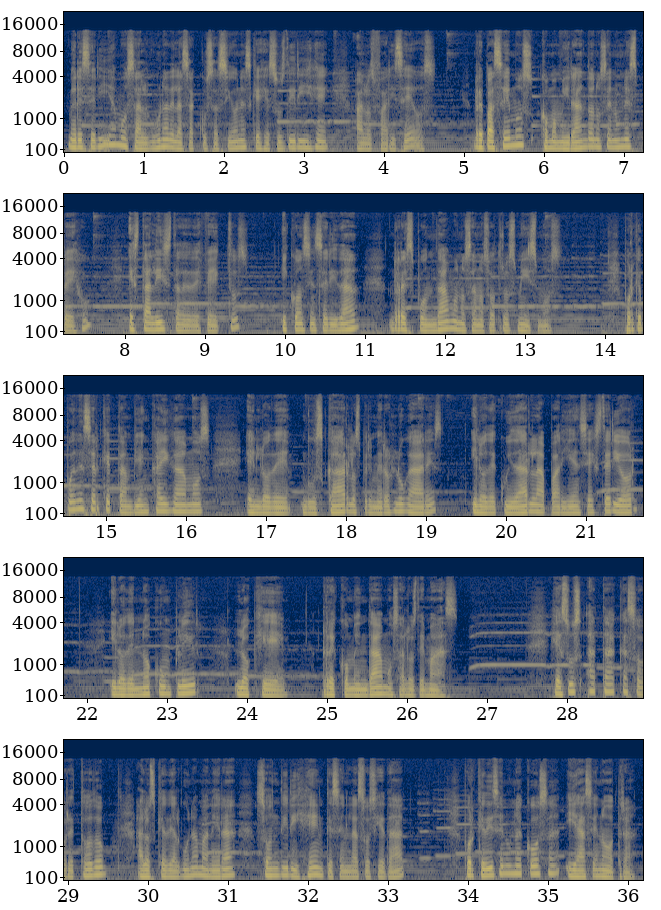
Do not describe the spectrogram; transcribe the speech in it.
¿Mereceríamos alguna de las acusaciones que Jesús dirige a los fariseos? Repasemos como mirándonos en un espejo esta lista de defectos y con sinceridad respondámonos a nosotros mismos, porque puede ser que también caigamos en lo de buscar los primeros lugares y lo de cuidar la apariencia exterior y lo de no cumplir lo que recomendamos a los demás. Jesús ataca sobre todo a los que de alguna manera son dirigentes en la sociedad porque dicen una cosa y hacen otra.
